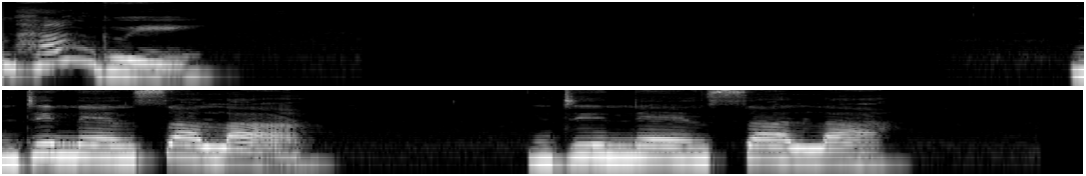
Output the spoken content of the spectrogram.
I'm hungry. Ndine nsala. Ndine nsala.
